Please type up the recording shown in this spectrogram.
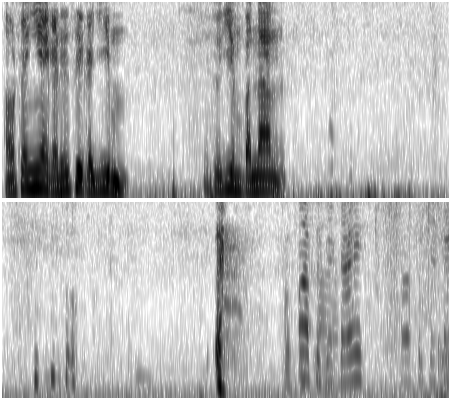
เอาใส่เงียกันซื่อๆกับยิ้มนี่สุยิ้มปานนั้นป้าไปไกลๆป้าไปไกล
